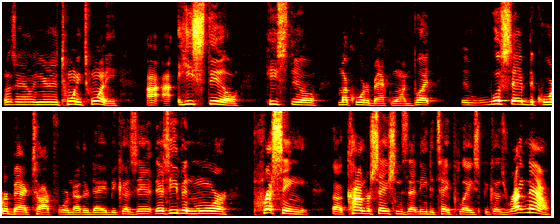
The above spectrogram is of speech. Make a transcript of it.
what's the hell year, 2020, I, I, he's still he's still my quarterback one. But we'll save the quarterback talk for another day because there, there's even more pressing uh, conversations that need to take place. Because right now,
